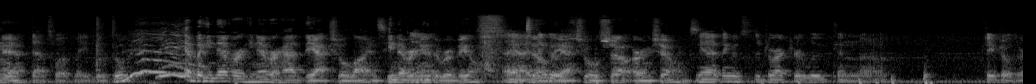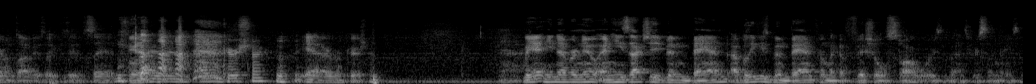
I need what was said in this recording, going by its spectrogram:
Yeah. that's what made Luke go. "Yeah." yeah, yeah, but he never he never had the actual lines. He never Yeah. knew the reveal Yeah, I until think it the was- actual show or in showings. Yeah, I think it's the director Luke and uh, Dave Jones Reynolds, obviously, because he had to say it. Yeah. Evan, Evan Kershner. yeah, Irvin Kershner. But yeah, he never knew, and he's actually been banned. I believe he's been banned from like official Star Wars events for some reason.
